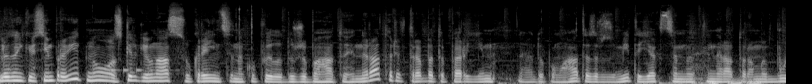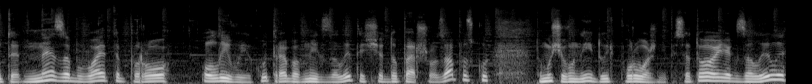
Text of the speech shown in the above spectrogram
Людоньки, всім привіт! Ну, оскільки в нас українці накупили дуже багато генераторів, треба тепер їм е, допомагати зрозуміти, як з цими генераторами бути. Не забувайте про оливу, яку треба в них залити ще до першого запуску, тому що вони йдуть порожні. Після того, як залили,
